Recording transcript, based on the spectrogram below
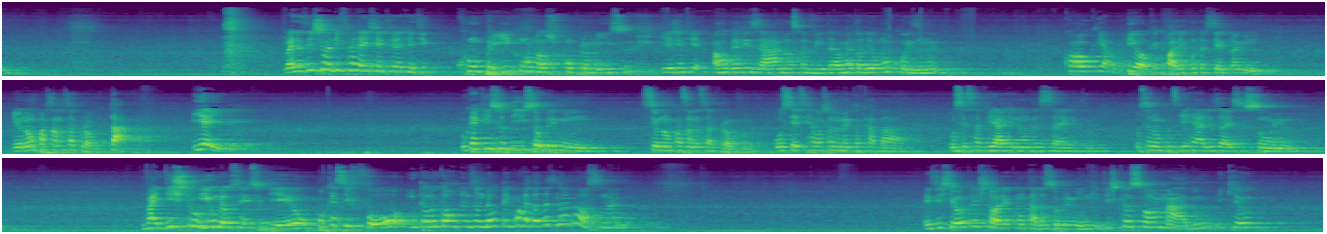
Mas existe uma diferença entre a gente cumprir com os nossos compromissos e a gente organizar a nossa vida ao redor de alguma coisa, né? Qual que é o pior que pode acontecer para mim? Eu não passar nessa prova. Tá. E aí? O que é que isso diz sobre mim se eu não passar nessa prova? Ou se esse relacionamento acabar? Ou se essa viagem não der certo? Ou se eu não conseguir realizar esse sonho? Vai destruir o meu senso de eu? Porque se for, então eu estou organizando meu tempo ao redor desse negócio, né? Existe outra história contada sobre mim que diz que eu sou amado e que eu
